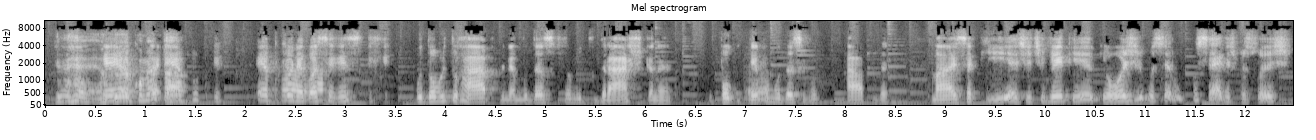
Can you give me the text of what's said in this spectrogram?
É, eu queria comentar. É porque, é porque o negócio é, mudou muito rápido, né? A mudança foi muito drástica, né? Em pouco tempo é. a mudança foi muito rápida. Mas aqui a gente vê que, que hoje você não consegue, as pessoas.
